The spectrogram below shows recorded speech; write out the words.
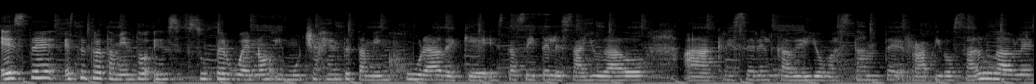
Este, este tratamiento es súper bueno y mucha gente también jura de que este aceite les ha ayudado a crecer el cabello bastante rápido, saludable.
